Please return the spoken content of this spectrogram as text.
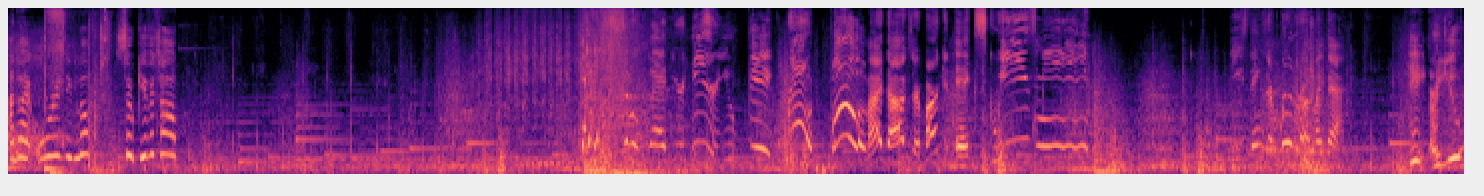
and I already looked, so give it up. So glad you're here, you big round ball! My dogs are barking. Egg squeeze me! These things are murder on my back. Hey, are you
